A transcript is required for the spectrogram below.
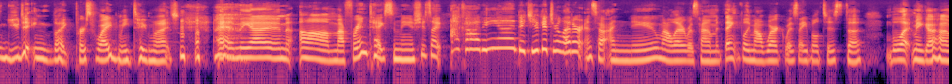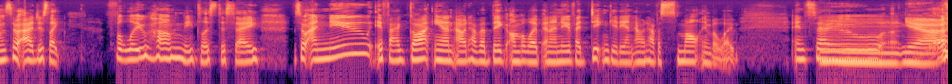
you didn't like persuade me too much. and then um my friend texted me and she's like, I got in. Did you get your letter? And so I knew my letter was home and thankfully my work was able just to let me go home. So I just like flew home, needless to say. So I knew if I got in, I would have a big envelope, and I knew if I didn't get in, I would have a small envelope. And so Mm, yeah.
